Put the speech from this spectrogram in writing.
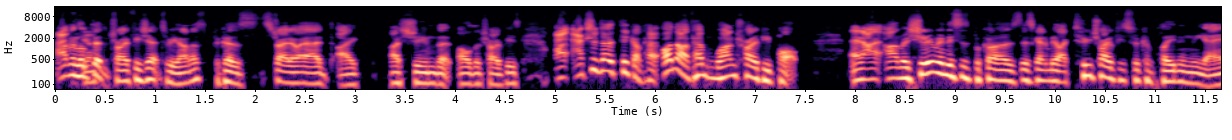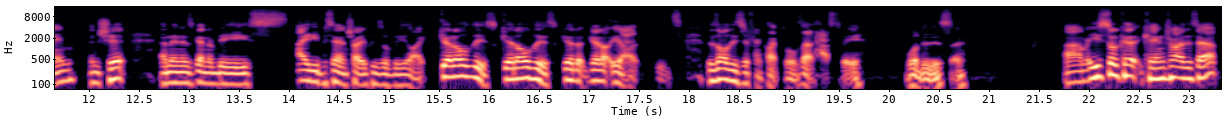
I haven't looked Yeah. at the trophies yet, to be honest, because straight away I I assume that all the trophies. I actually don't think I've had. Oh no, I've had one trophy pop, and I, I'm assuming this is because there's going to be like two trophies for completing the game and shit, and then there's going to be eighty percent of trophies will be like get all this, get all this, get get all. You know, there's all these different collectibles. That has to be what it is. So, um, you still can, can try this out?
